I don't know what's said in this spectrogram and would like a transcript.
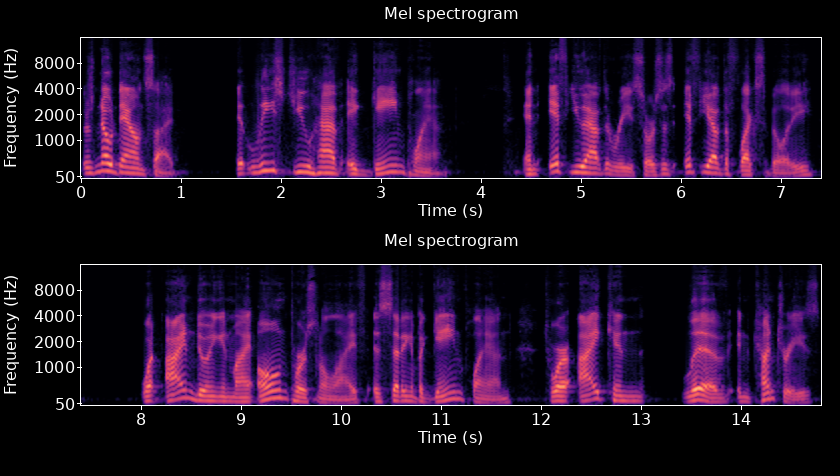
There's no downside. At least you have a game plan. And if you have the resources, if you have the flexibility, what I'm doing in my own personal life is setting up a game plan to where I can live in countries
